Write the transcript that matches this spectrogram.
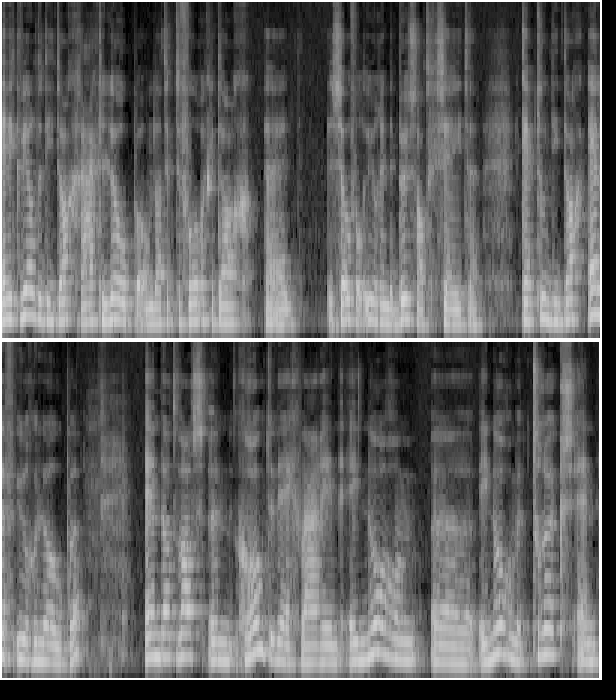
En ik wilde die dag graag lopen, omdat ik de vorige dag uh, zoveel uur in de bus had gezeten. Ik heb toen die dag 11 uur gelopen. En dat was een grote weg waarin enorm, enorme trucks en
